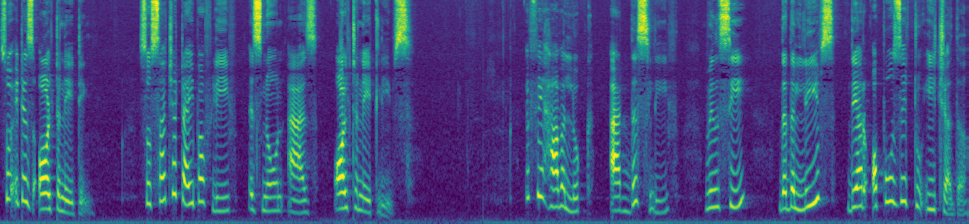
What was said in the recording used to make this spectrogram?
So, it is alternating. So, such a type of leaf is known as alternate leaves. If we have a look at this leaf, we will see that the leaves they are opposite to each other.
